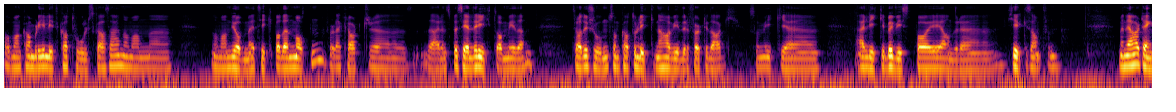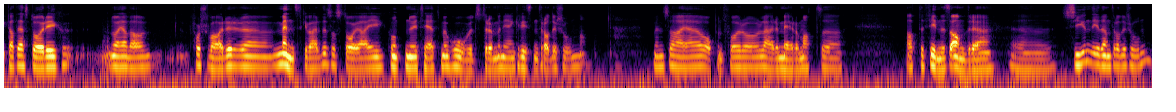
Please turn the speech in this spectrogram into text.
Og man kan bli litt katolsk av seg når man, eh, når man jobber med etikk på den måten. For det er klart eh, det er en spesiell rikdom i den tradisjonen som katolikkene har videreført i dag, som vi ikke er like bevisst på i andre kirkesamfunn. Men jeg har tenkt at jeg står i Når jeg da forsvarer eh, menneskeverdet, så står jeg i kontinuitet med hovedstrømmen i en kristen tradisjon. Men så er jeg åpen for å lære mer om at, eh, at det finnes andre uh, syn i den tradisjonen.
